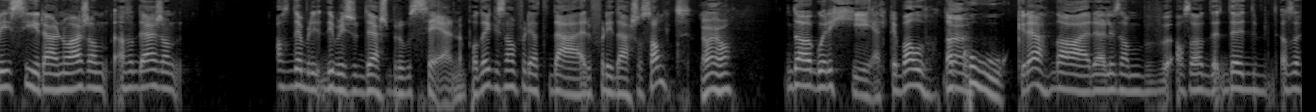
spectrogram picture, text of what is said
vi sier her nå, er sånn altså Det er sånn altså det, blir, de blir så, det er så provoserende på det, ikke sant? Fordi, det er, fordi det er så sant. Ja, ja. Da går det helt i ball. Da koker det. Da er det liksom Altså, det, det, altså,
